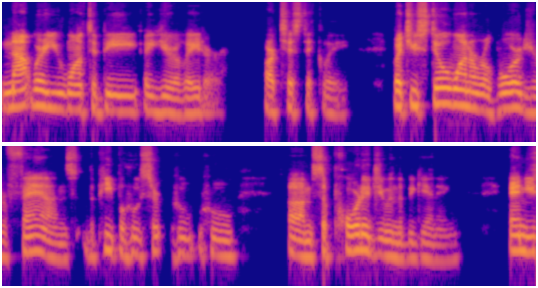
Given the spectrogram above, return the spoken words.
not where you want to be a year later artistically, but you still want to reward your fans, the people who who who um, supported you in the beginning, and you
